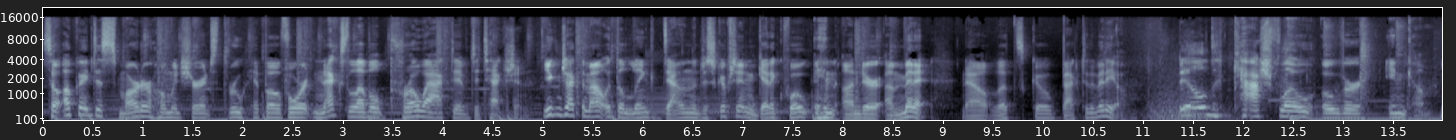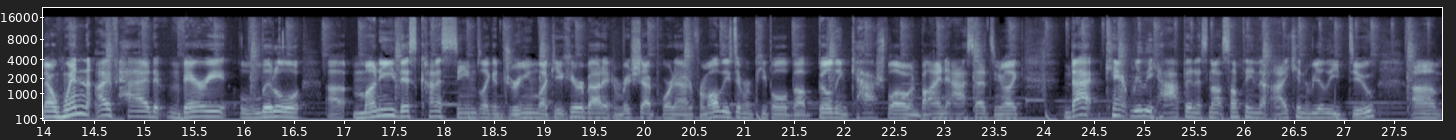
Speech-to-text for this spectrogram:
So upgrade to smarter home insurance through Hippo for next level proactive detection. You can check them out with the link down in the description and get a quote in under a minute. Now let's go back to the video. Build cash flow over income. Now, when I've had very little uh, money, this kind of seems like a dream. Like you hear about it in Rich Dad Poor Dad from all these different people about building cash flow and buying assets. And you're like, that can't really happen. It's not something that I can really do. Um,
